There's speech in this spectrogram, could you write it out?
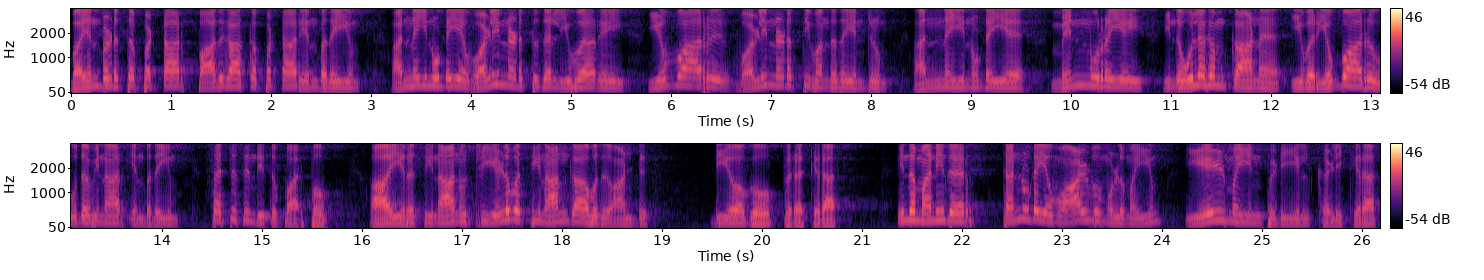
பயன்படுத்தப்பட்டார் பாதுகாக்கப்பட்டார் என்பதையும் அன்னையினுடைய வழிநடத்துதல் இவரை எவ்வாறு வழிநடத்தி வந்தது என்றும் அன்னையினுடைய மென்முறையை இந்த உலகம் காண இவர் எவ்வாறு உதவினார் என்பதையும் சற்று சிந்தித்து பார்ப்போம். ஆயிரத்தி நானூற்றி எழுபத்தி நான்காவது ஆண்டு டியோகோ பிறக்கிறார். இந்த மனிதர் தன்னுடைய வாழ்வு முழுமையும் ஏழ்மையின் பிடியில் கழிக்கிறார்.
